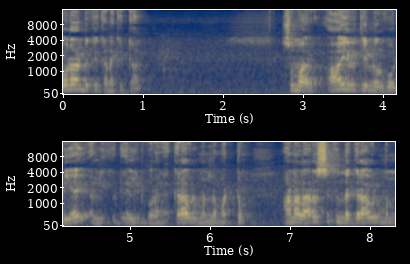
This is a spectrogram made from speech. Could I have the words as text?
ஓராண்டுக்கு கணக்கிட்டால் சுமார் ஆயிரத்தி எண்ணூறு கோடியை அள்ளி அள்ளிட்டு போகிறாங்க கிராவல் மண்ணில் மட்டும். ஆனால் அரசுக்கு இந்த கிராவல் மண்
